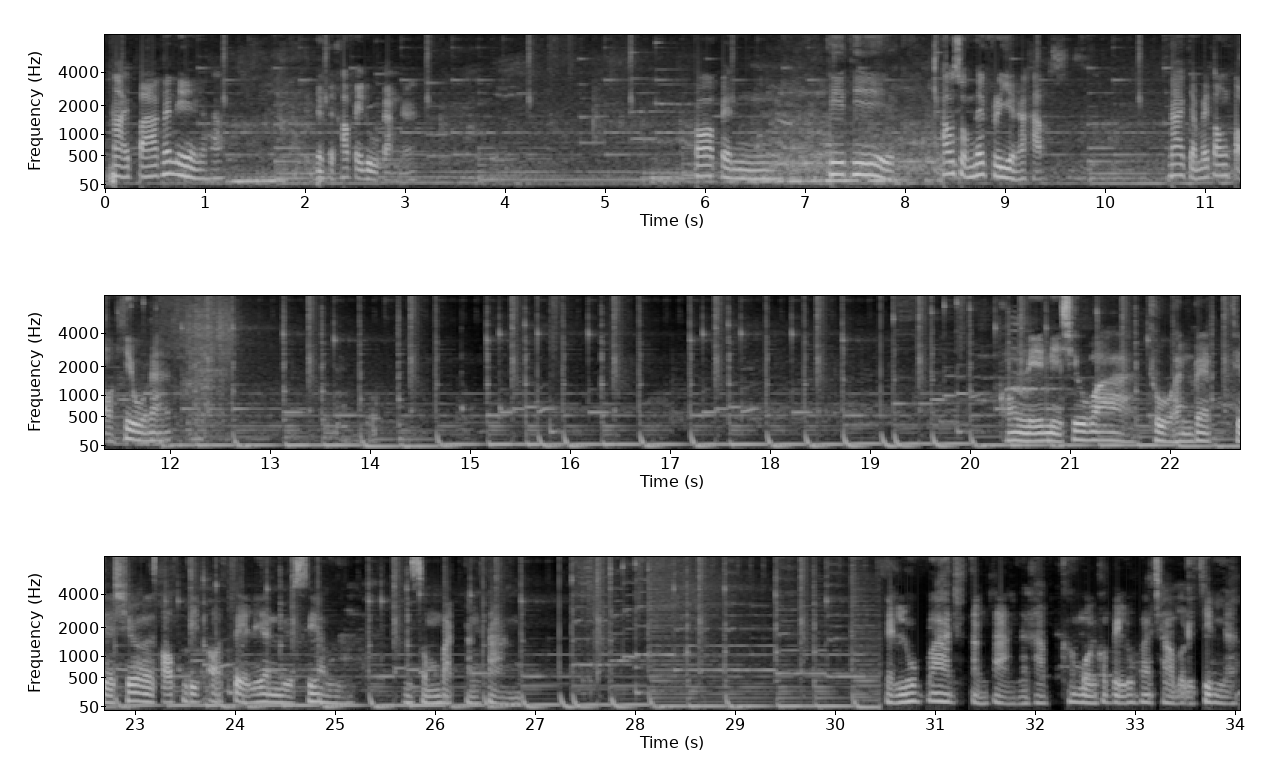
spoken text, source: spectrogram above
ไฮพาร์คนั่นเองนะครับ เดี๋ยวจะเข้าไปดูกันนะ ก็เป็นที่ที่เข้าชมได้ฟรีนะครับ น่าจะไม่ต้องต่อคิวนะฮะห้องนี้มีชื่อว่า 200 Treasures of the Australian Museum มีสมบัติต่างๆ เป็นรูปวาดต่างๆนะครับ ข้างบนก็เป็นรูปวาดชาวบริจินนะ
